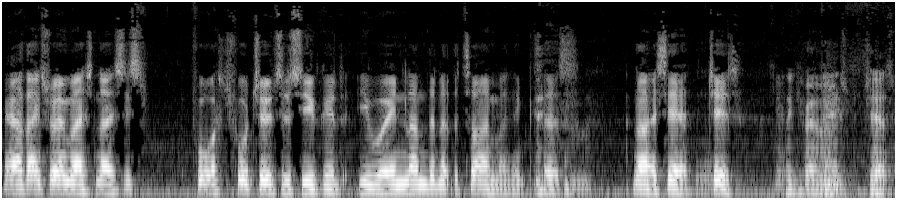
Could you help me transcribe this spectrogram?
Yeah, thanks very much. Nice. It's for- fortuitous you could you were in London at the time. I think so. It's nice. Yeah. Cheers. thank you very much. Cheers.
